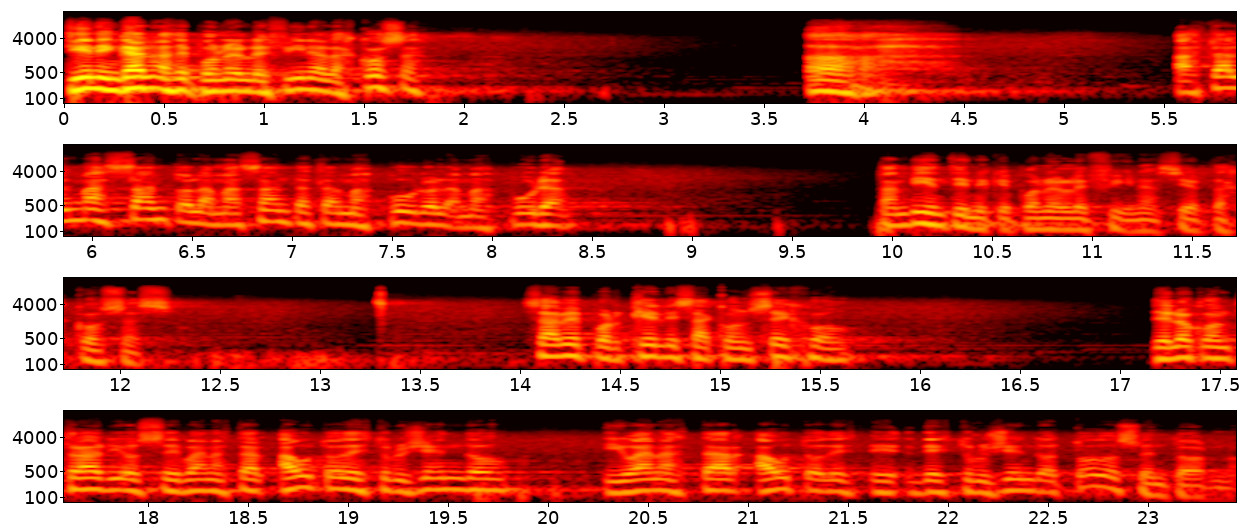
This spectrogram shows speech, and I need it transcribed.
¿Tienen ganas de ponerle fin a las cosas? Ah, hasta el más santo, la más santa, hasta el más puro, la más pura, también tiene que ponerle fin a ciertas cosas. ¿Sabe por qué les aconsejo? De lo contrario, se van a estar autodestruyendo y van a estar autodestruyendo todo su entorno.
